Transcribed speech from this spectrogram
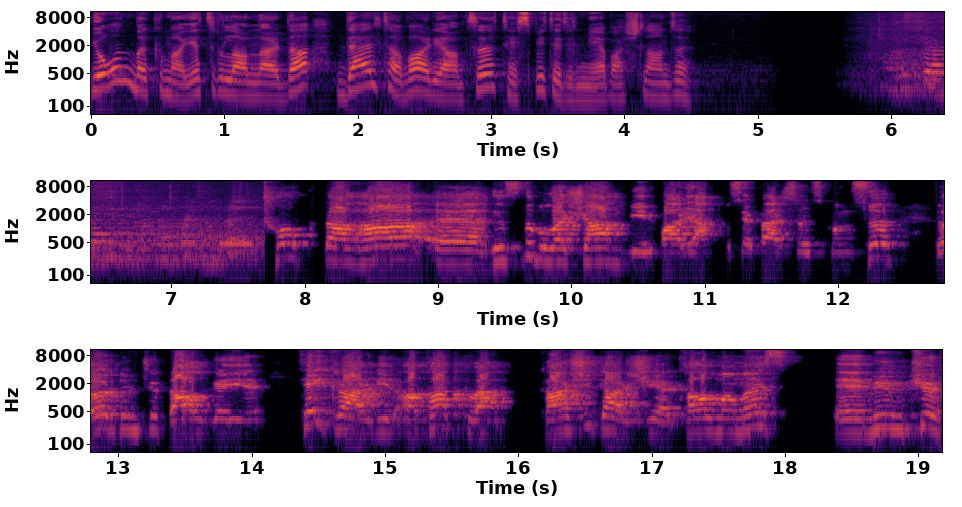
yoğun bakıma yatırılanlarda Delta varyantı tespit edilmeye başlandı. Çok daha e, hızlı bulaşan bir varyant bu sefer söz konusu. Dördüncü dalgayı tekrar bir atakla karşı karşıya kalmamız e, mümkün.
